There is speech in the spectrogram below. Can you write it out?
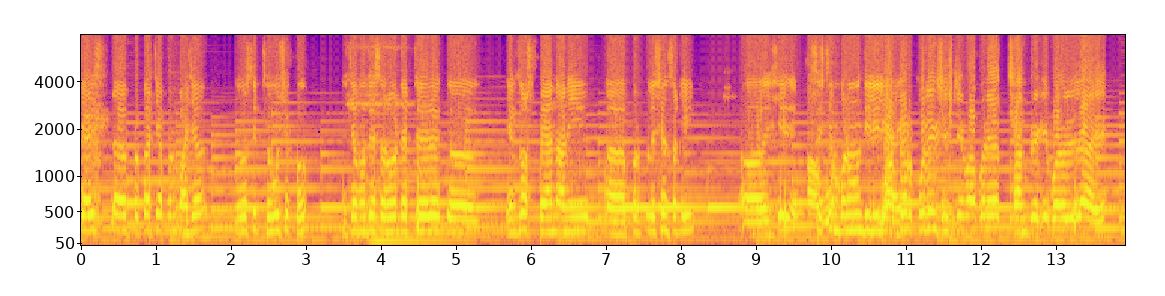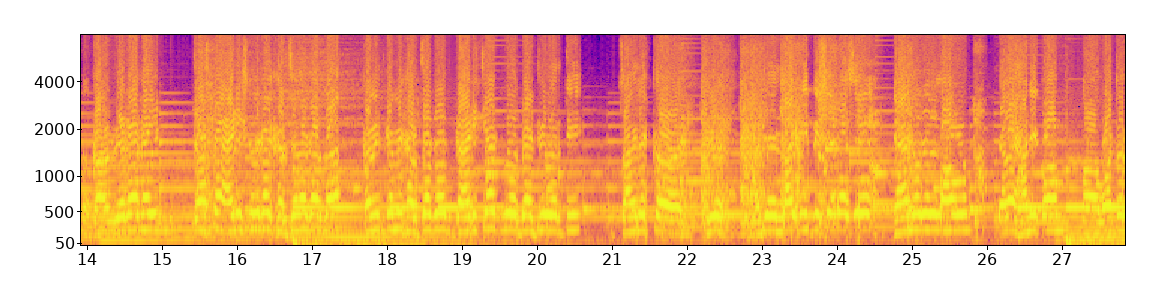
चाळीस प्रकारच्या आपण भाज्या व्यवस्थित ठेवू शकतो. याच्यामध्ये सर्व टाईपचे एक्झॉस्ट फॅन आणि पर्क्युलेशनसाठी अ, हे सिस्टम बनवून दिलेली आहे. वॉटर कूलिंग सिस्टीम आपण यात छानपैकी बनवलेलं आहे. गा- वेगळा काही जास्त ऍडिशनल काही खर्च न करता कमीत कमी खर्चात गाडीच्याच बॅटरीवरती चांगले म्हणजे लाइट इफिशियंट असे फॅन वगैरे लावून त्याला honeycomb water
